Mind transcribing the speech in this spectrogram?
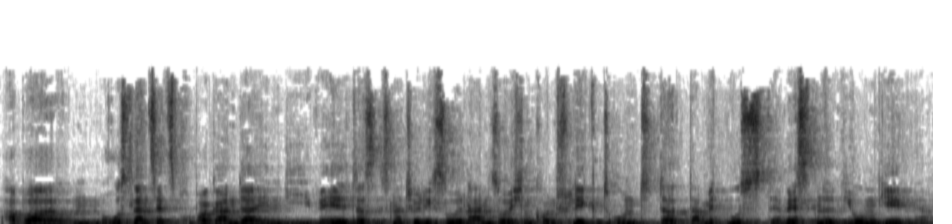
Aber ähm, Russland setzt Propaganda in die Welt. Das ist natürlich so in einem solchen Konflikt und da, damit muss der Westen irgendwie umgehen. Ja.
